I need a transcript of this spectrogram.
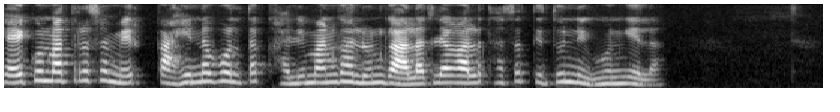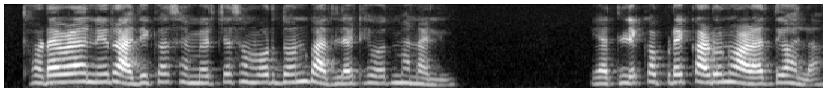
हे ऐकून मात्र समीर काही न बोलता खाली मान घालून गालातल्या गालात हसत तिथून निघून गेला. थोड्या वेळाने राधिका समीरच्या समोर दोन बादल्या ठेवत म्हणाली यातले कपडे काढून वाळत घाला.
